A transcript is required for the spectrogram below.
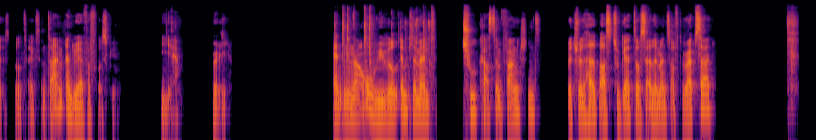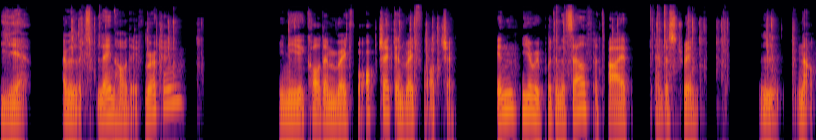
This will take some time and we have a full screen. Yeah, pretty. And now we will implement two custom functions which will help us to get those elements of the website. Yeah, I will explain how they're working. We need to call them wait for object and wait for object. In here we put in a self, a type, and a string. Now,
